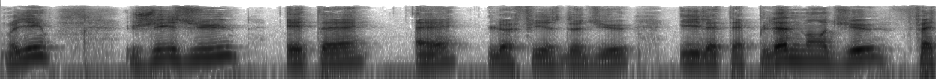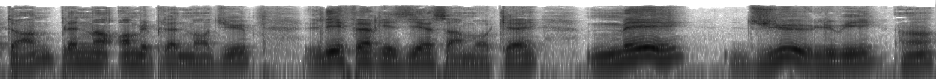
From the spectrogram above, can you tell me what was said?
Voyez, Jésus était, est le Fils de Dieu. Il était pleinement Dieu, fait homme, pleinement homme et pleinement Dieu. Les pharisiens s'en moquaient, mais Dieu, lui, hein,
